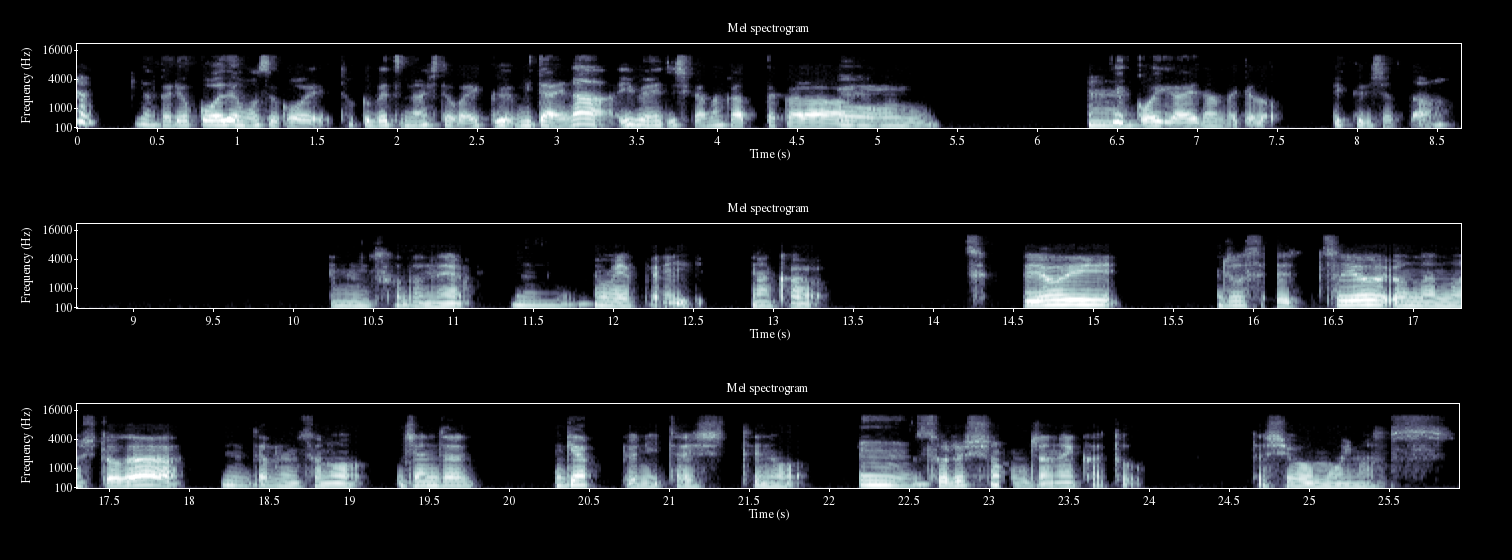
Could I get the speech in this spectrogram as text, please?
なんか旅行でもすごい特別な人が行くみたいなイメージしかなかったから、うんうん。うん結構意外なんだけど、びっくりしちゃった。うん、そうだね。うん。でもやっぱり、なんか、強い女性、強い女の人が、うん。多分その、ジェンダーギャップに対してのうん。ソリューションじゃないかと、私は思います。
